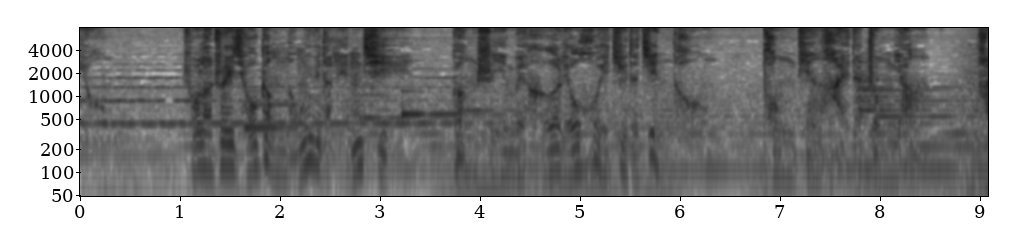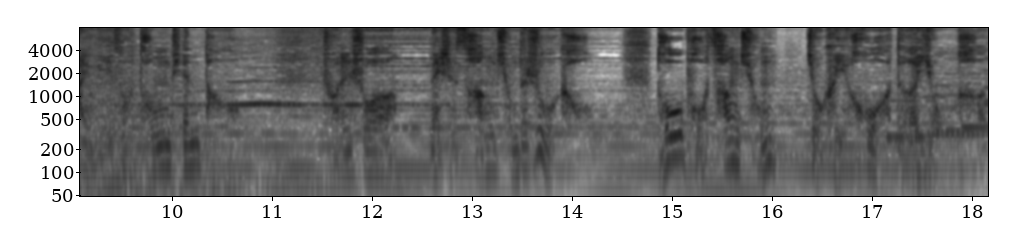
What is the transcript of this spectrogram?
游？除了追求更浓郁的灵气，更是因为河流汇聚的尽头，通天海的中央，还有一座通天岛。传说那是苍穹的入口，突破苍穹就可以获得永恒。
